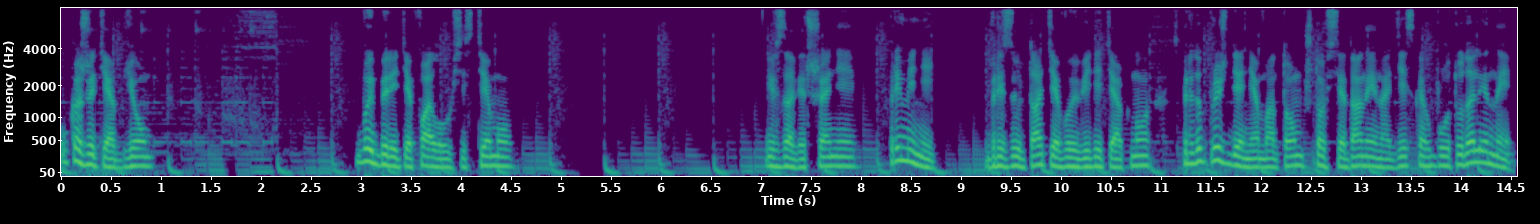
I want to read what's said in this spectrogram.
Укажите объем. Выберите файловую систему. И в завершении применить. В результате вы увидите окно с предупреждением о том, что все данные на дисках будут удалены.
